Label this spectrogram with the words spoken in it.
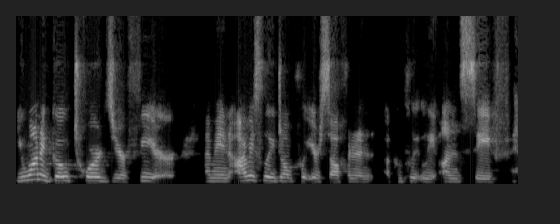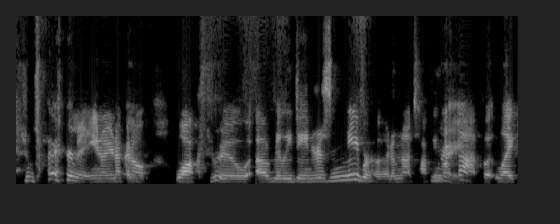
you want to go towards your fear I mean, obviously, don't put yourself in an, a completely unsafe environment. You know, you're not going to walk through a really dangerous neighborhood. I'm not talking right. about that. But like,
